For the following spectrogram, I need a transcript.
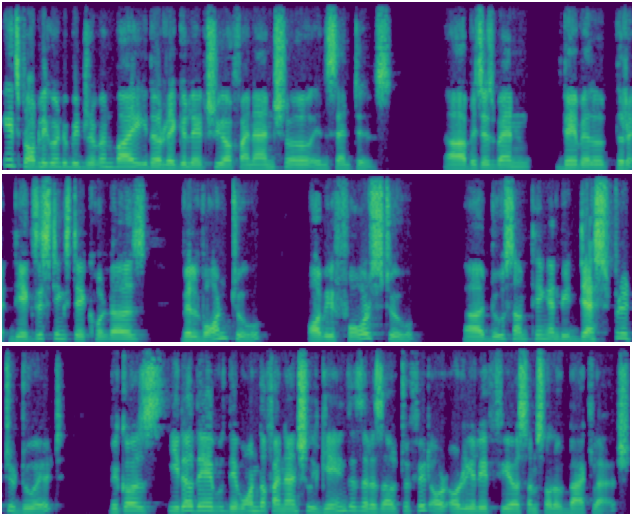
it's probably going to be driven by either regulatory or financial incentives, uh, which is when they will the, the existing stakeholders will want to or be forced to uh, do something and be desperate to do it because either they they want the financial gains as a result of it or, or really fear some sort of backlash.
